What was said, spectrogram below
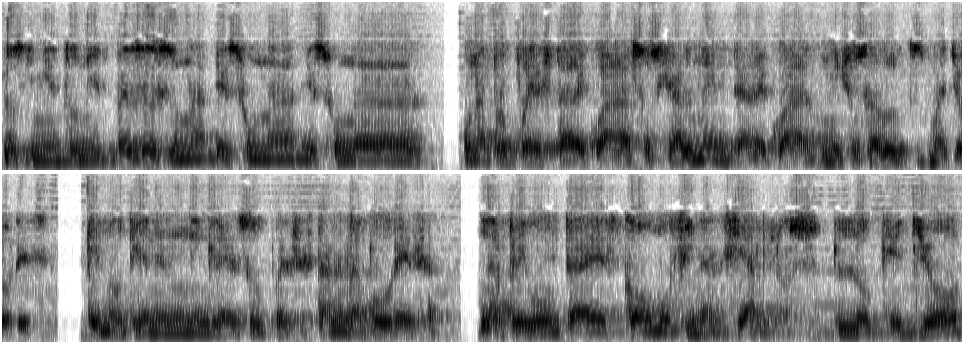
Los 500 mil pesos es una, es una, es una, una propuesta adecuada, socialmente adecuada. Muchos adultos mayores que no tienen un ingreso, pues están en la pobreza. La pregunta es cómo financiarlos. Lo que yo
